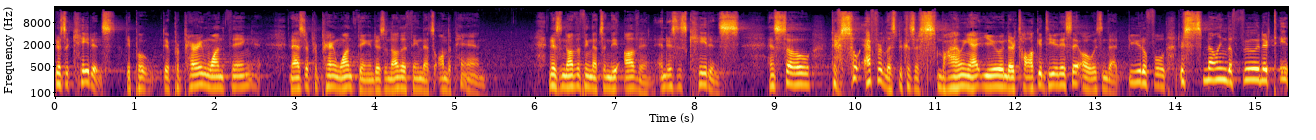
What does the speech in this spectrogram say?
there's a cadence. They put, they're preparing one thing, and as they're preparing one thing, there's another thing that's on the pan. And there's another thing that's in the oven, and there's this cadence. And so they're so effortless because they're smiling at you and they're talking to you. They say, Oh, isn't that beautiful? They're smelling the food. They're ta-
